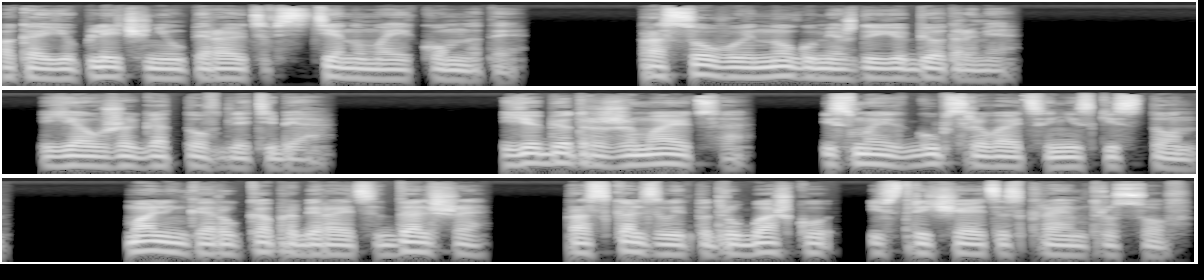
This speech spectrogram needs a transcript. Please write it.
пока ее плечи не упираются в стену моей комнаты. Просовываю ногу между ее бедрами. Я уже готов для тебя. Ее бедра сжимаются, и с моих губ срывается низкий стон. Маленькая рука пробирается дальше, проскальзывает под рубашку и встречается с краем трусов.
